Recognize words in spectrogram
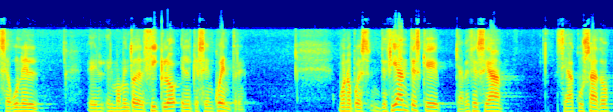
según el, momento del ciclo en el que se encuentre. Bueno, pues decía antes que, a veces se ha, se ha, acusado,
